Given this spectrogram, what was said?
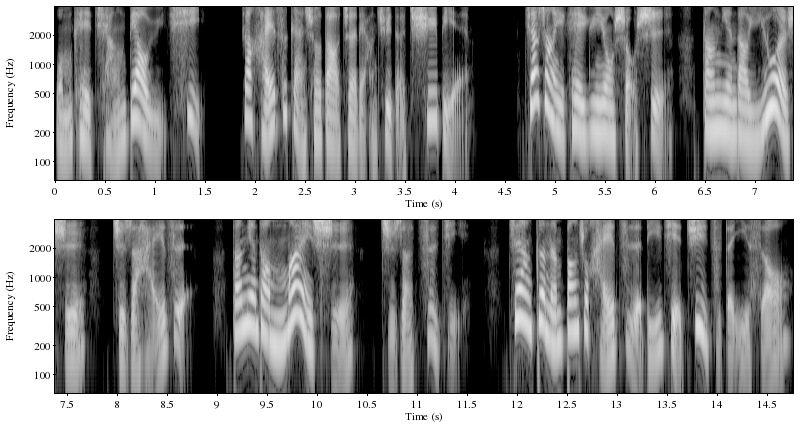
我们可以强调语气，让孩子感受到这两句的区别。家长也可以运用手势，当念到 your 时，指着孩子；当念到 my 时，指着自己，这样更能帮助孩子理解句子的意思哦。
